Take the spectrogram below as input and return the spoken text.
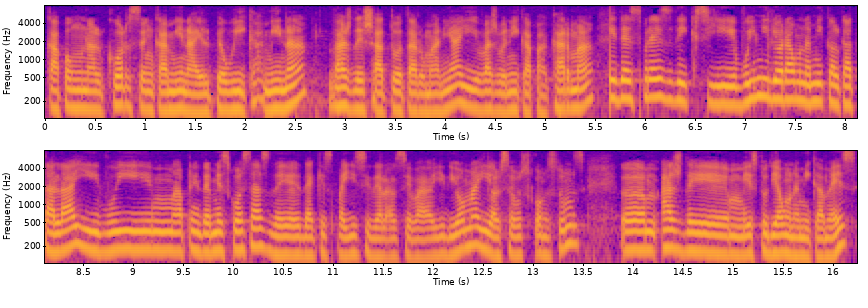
cap a un alcor s'encamina, el peu hi camina, vaig deixar tot a Romania i vaig venir cap a Carme. I després dic, si vull millorar una mica el català i vull aprendre més coses d'aquest país i de la seva idioma i els seus costums, eh, haig d'estudiar una mica més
